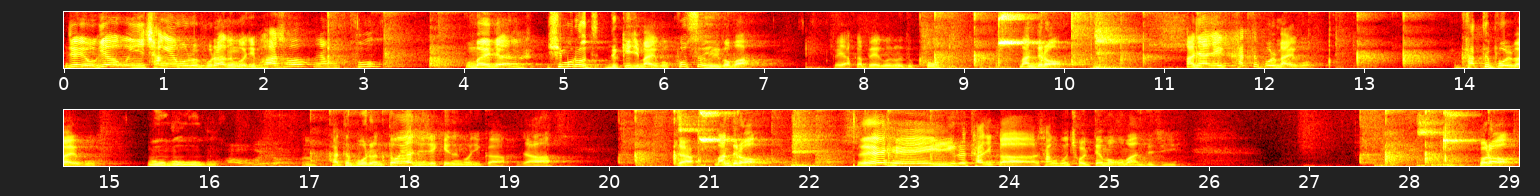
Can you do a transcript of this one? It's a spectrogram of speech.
이제 여기하고 이 장애물을 보라는 거지. 봐서 그냥 푹 뭔가 이제 힘으로 느끼지 말고 코스 읽어봐. 약간 백으로 넣고 만들어 아니 아니 카트볼 말고. 카트볼 말고. 오구 오구. 아 있어? 어, 카트볼은 떠야지 제끼는 거니까. 자, 자 만들어. 에헤이 이렇다니까. 상구 절대 먹으면 안 되지. 걸어.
